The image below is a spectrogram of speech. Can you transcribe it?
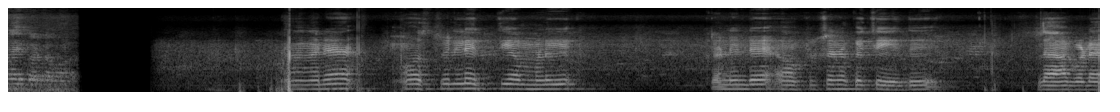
ആയിക്കോട്ടെ നല്ല അങ്ങനെ ഹോസ്പിറ്റലിലെത്തി നമ്മൾ കണ്ണിന്റെ ഓപ്പറേഷനൊക്കെ ചെയ്ത് ഇതാ അവിടെ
